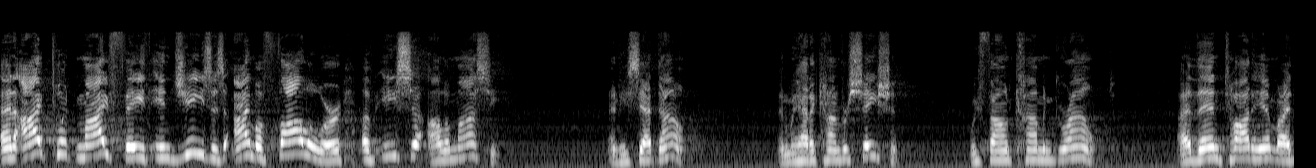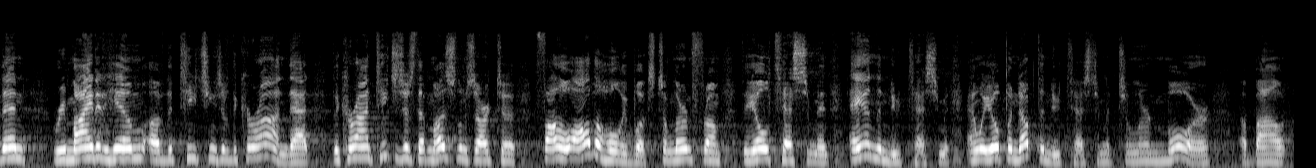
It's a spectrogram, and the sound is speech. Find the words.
And I put my faith in Jesus. I'm a follower of Isa al-Masih. And he sat down and we had a conversation. We found common ground. I then taught him, I then reminded him of the teachings of the Quran, that the Quran teaches us that Muslims are to follow all the holy books, to learn from the Old Testament and the New Testament. And we opened up the New Testament to learn more about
